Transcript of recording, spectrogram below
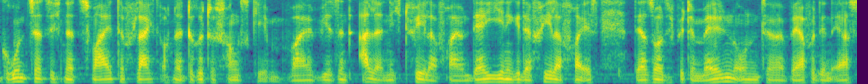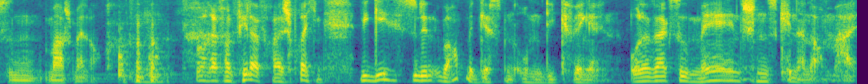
grundsätzlich eine zweite, vielleicht auch eine dritte Chance geben, weil wir sind alle nicht fehlerfrei. Und derjenige, der fehlerfrei ist, der soll sich bitte melden und äh, werfe den ersten Marshmallow. Wo gerade von fehlerfrei sprechen. Wie gehst du denn überhaupt mit Gästen um, die quengeln? Oder sagst du, Menschenskinder nochmal,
